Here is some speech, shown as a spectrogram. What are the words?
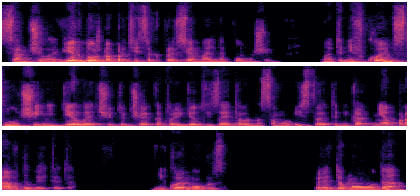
Сам человек должен обратиться к профессиональной помощи. Но это ни в коем случае не делает что-то человек, который идет из-за этого на самоубийство, это никак не оправдывает это. Никоим образом. Поэтому, да,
